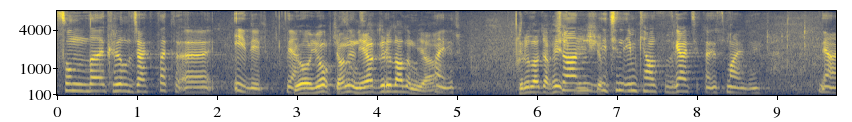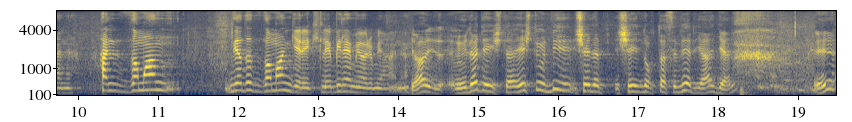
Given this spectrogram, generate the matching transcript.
sonunda kırılacaksak e, iyi değil. Yani. Yok yok canım niye kırılalım ya? Hayır. Kırılacak hiçbir Şu an iş yok. için imkansız gerçekten İsmail Bey. Yani hani zaman ya da zaman gerekli bilemiyorum yani. Ya öyle de işte hiç dur bir şöyle şey noktası ver ya gel. E?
